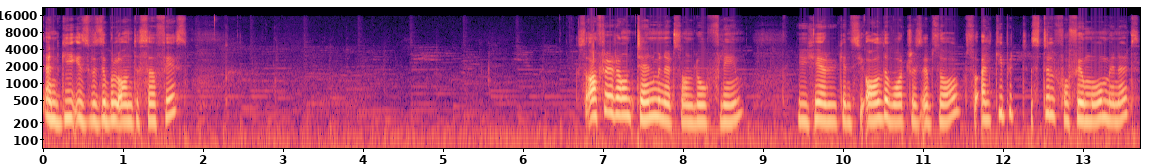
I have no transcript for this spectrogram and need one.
and ghee is visible on the surface. So after around 10 minutes on low flame you here you can see all the water is absorbed. So I'll keep it still for few more minutes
